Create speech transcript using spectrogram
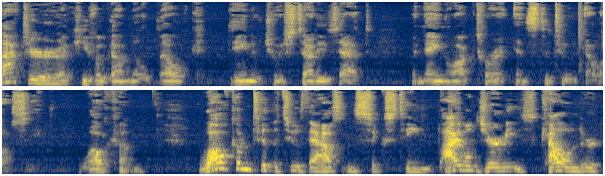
Dr. Akiva Gamliel Belk, Dean of Jewish Studies at B'nai Torah Institute, LLC. Welcome. Welcome to the 2016 Bible Journeys Calendar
